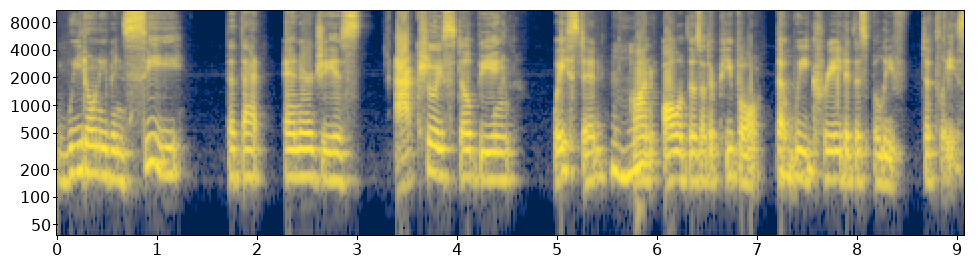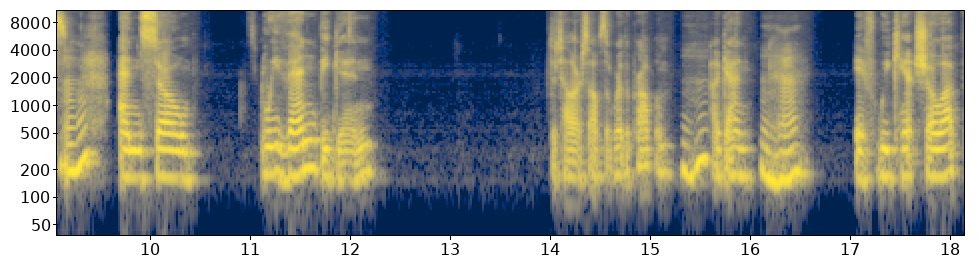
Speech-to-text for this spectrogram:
Mm-hmm. we don't even see that that energy is actually still being wasted Mhm. on all of those other people that we created this belief to please. Mhm. And so we then begin to tell ourselves that we're the problem. Mhm. Again, Mhm. if we can't show up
